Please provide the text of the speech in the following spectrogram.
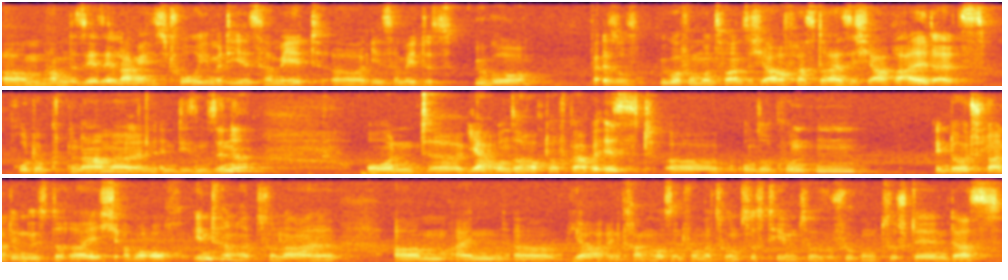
ähm, haben eine sehr, sehr lange Historie mit ISH Med. Äh, ISH Med ist über, also über 25 Jahre, fast 30 Jahre alt als Produktname in, in diesem Sinne. Und äh, ja, unsere Hauptaufgabe ist, äh, unsere Kunden in Deutschland, in Österreich, aber auch international ähm, ein, äh, ja, ein Krankenhausinformationssystem zur Verfügung zu stellen, das,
